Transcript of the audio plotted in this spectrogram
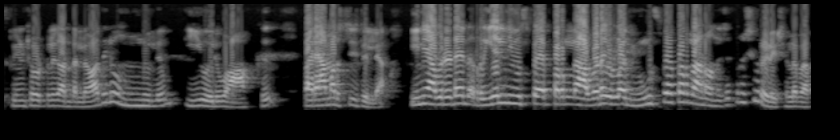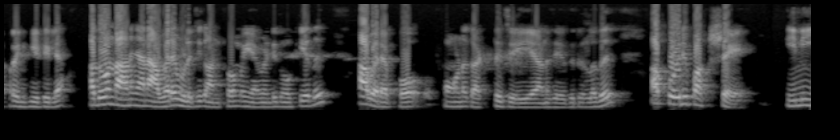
സ്ക്രീൻഷോട്ടിൽ കണ്ടല്ലോ. അതിലൊന്നിലും ഈ ഒരു വാക്ക് പരാമർശിച്ചിട്ടില്ല. ഇനി അവരുടെ റിയൽ ന്യൂസ് പേപ്പറിൽ അവിടെയുള്ള ന്യൂസ് പേപ്പറിലാണ് വന്നിട്ട് തൃശ്ശൂർ എഡിഷനിലെ പേപ്പർ എനിക്ക് കിട്ടിയില്ല അതുകൊണ്ടാണ് ഞാൻ അവരെ വിളിച്ച് കൺഫേം ചെയ്യാൻ വേണ്ടി നോക്കിയത്. അവരപ്പോ ഫോൺ കട്ട് ചെയ്യുകയാണ് ചെയ്തിട്ടുള്ളത്. അപ്പോൾ ഒരു പക്ഷേ ഇനി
